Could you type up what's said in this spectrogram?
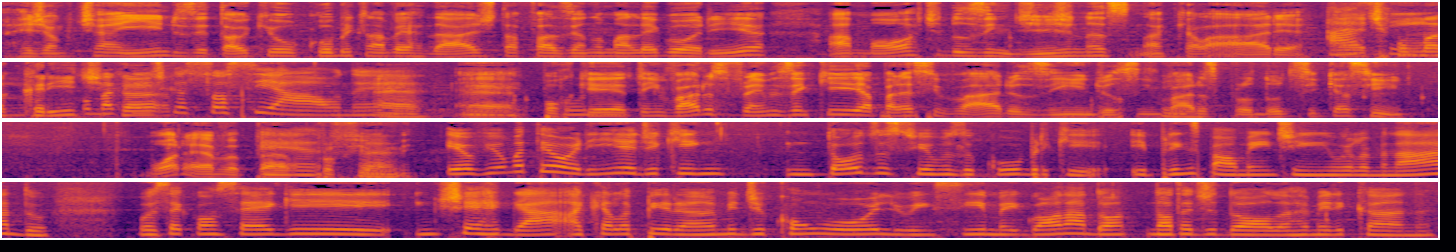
região que tinha índios e tal, e que o Kubrick, na verdade, está fazendo uma alegoria à morte dos indígenas naquela área. Ah, É, tipo, sim. uma crítica- Uma crítica social, né? É, porque política. tem vários frames em que aparecem vários índios em vários produtos e que assim. whatever pra, É. pro filme. Eu vi uma teoria de que em, todos os filmes do Kubrick, e principalmente em O Iluminado, você consegue enxergar aquela pirâmide com o olho em cima, igual na nota de dólar americana.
